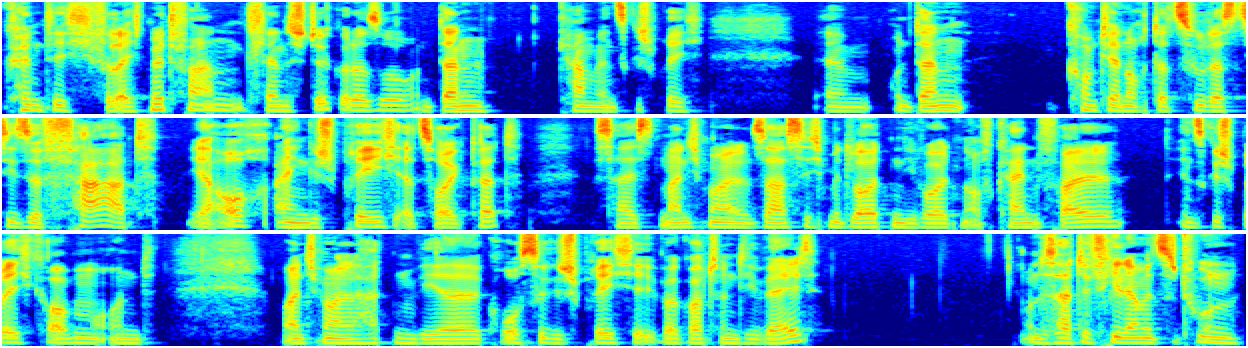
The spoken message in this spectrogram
könnte ich vielleicht mitfahren, ein kleines Stück oder so. Und dann kamen wir ins Gespräch. Ähm, und dann kommt ja noch dazu, dass diese Fahrt ja auch ein Gespräch erzeugt hat. Das heißt, manchmal saß ich mit Leuten, die wollten auf keinen Fall ins Gespräch kommen und manchmal hatten wir große Gespräche über Gott und die Welt. Und es hatte viel damit zu tun,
